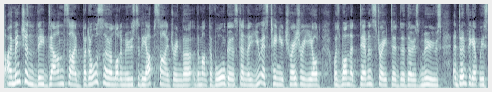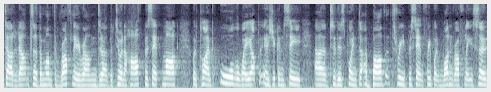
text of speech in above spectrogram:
I mentioned the downside, but also a lot of moves to the upside during the, the month of August. And the US 10 year Treasury yield was one that demonstrated those moves. And don't forget, we started out to the month roughly around uh, the 2.5% mark. We've climbed all the way up, as you can see, uh, to this point above 3%, 3.1 roughly. So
